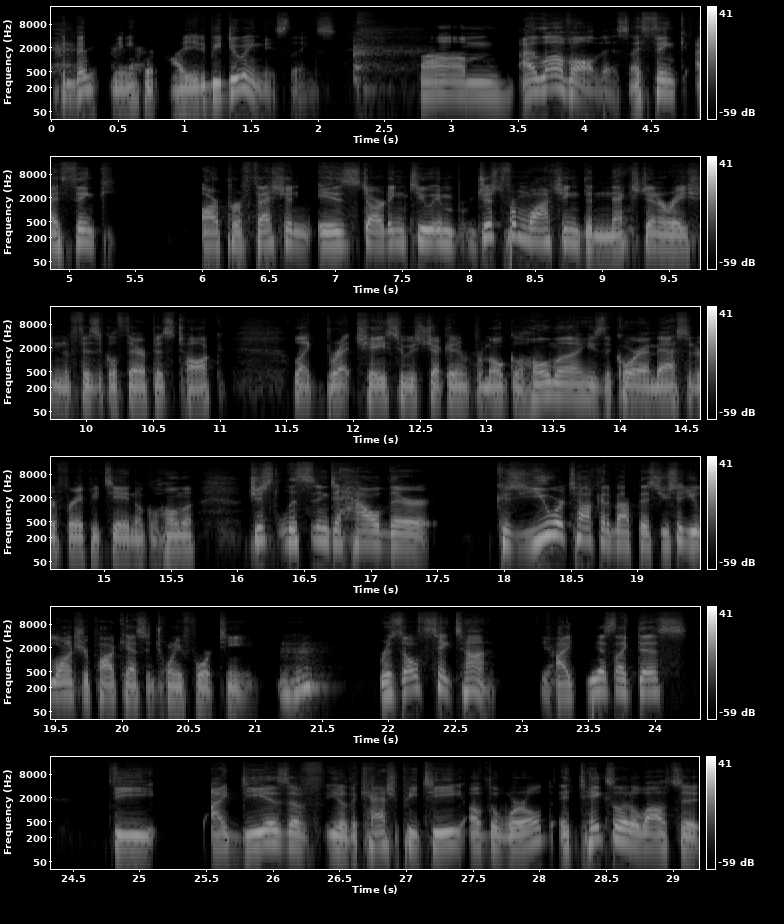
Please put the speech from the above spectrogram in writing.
has convinced me that I need to be doing these things. Um, I love all this. I think I think our profession is starting to im- just from watching the next generation of physical therapists talk, like Brett Chase, who was checking in from Oklahoma. He's the core ambassador for APTA in Oklahoma. Just listening to how they're because you were talking about this. You said you launched your podcast in 2014 Mhm. results take time. Yeah. Ideas like this, the ideas of you know the cash PT of the world, it takes a little while to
